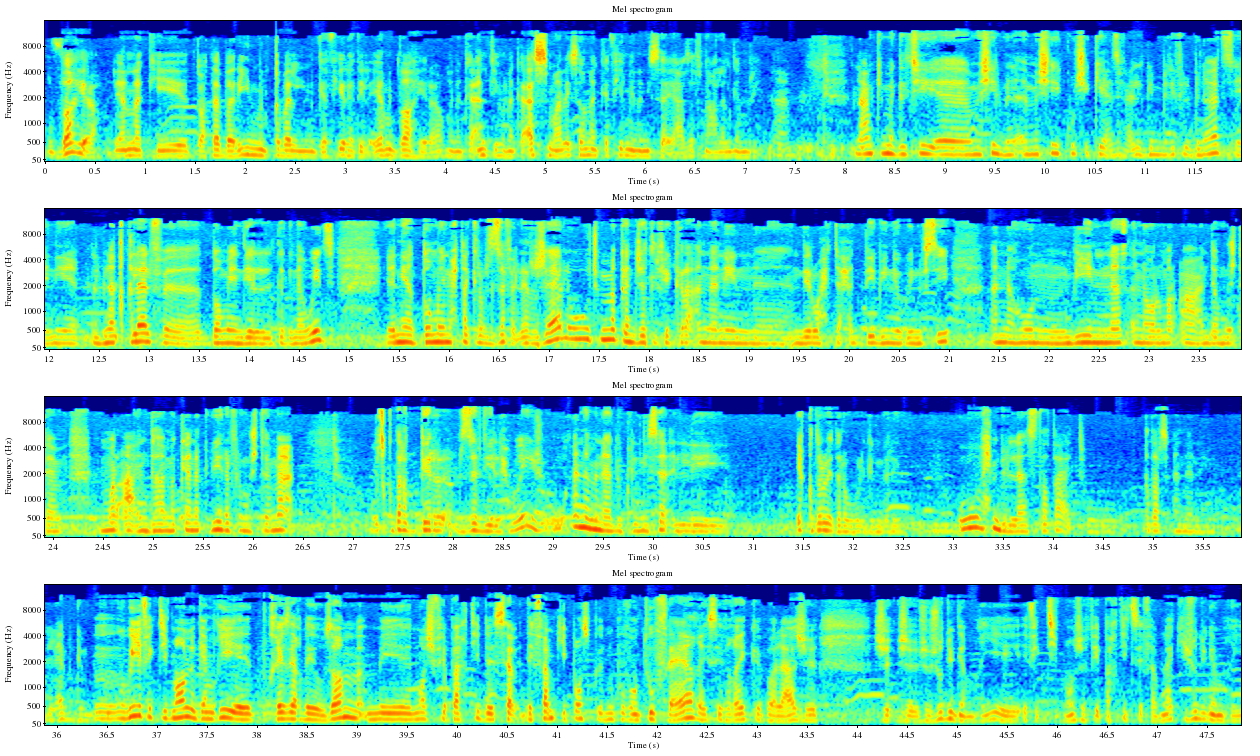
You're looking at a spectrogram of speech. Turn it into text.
ظاهرة لأنك تعتبرين من قبل كثير هذه الأيام ظاهرة هناك أنت هناك أسماء ليس هناك كثير من النساء يعزفن على الجمبري نعم. نعم كما قلتي ماشي البن... ماشي كل شيء كيعزف على الجمبري في البنات يعني البنات قلال في ال domaine ديال التقناويت يعني ال domaine محتكر بزاف على الرجال وتما كانت جات الفكرة أنني ندير واحد التحدي بيني وبين نفسي أنه نبين الناس أنه المرأة عندها مجتمع المرأة عندها مكانة كبيرة في المجتمع. وتقدر دير بزاف ديال الحوايج وأنا من هذوك النساء اللي يقدروا يضربوا الجمبري والحمد لله استطعت وقدرت انني Oui, effectivement, le gambri est réservé aux hommes, mais moi je fais partie de, des femmes qui pensent que nous pouvons tout faire, et c'est vrai que voilà, je, je, je, joue du gambri, et effectivement, je fais partie de ces femmes-là qui jouent du gambri.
